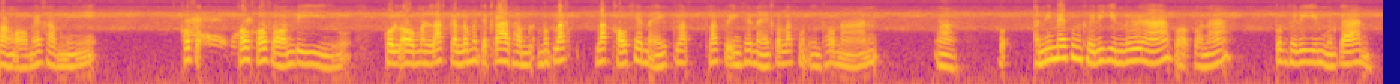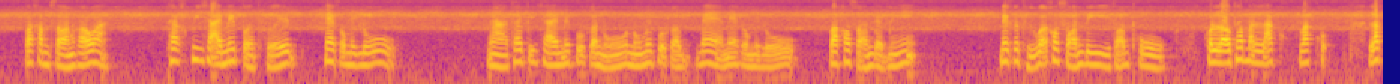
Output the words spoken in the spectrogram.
ฟังออกไหมคำนี้เขาสฟังออกเขาเขาสอนดี คนเรามันรักกันแล้วมันจะกล้าทำมันรักรักเขาแค่ไหน รักรักตัวเองแค่ไหนก็รักคนอื่นเท่านั้น อ่า อันนี้แม่เพิ่งเคยได้ยินด้วยนะบอกก่อนนะเพิ่งเคยได้ยินเหมือนกันว่าคำสอนเขาอะ ถ้าพี่ชายไม่เปิดเผย แม่ก็ไม่รู้ นะถ้าพี่ชายไม่พูดกับหนูหนูไม่พูดกับแม่แม่ก็ไม่รู้ ว่าเขาสอนแบบนี้ แม่ก็ถือว่าเขาสอนดีสอนถูก คนเราถ้ามันรักรักรัก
